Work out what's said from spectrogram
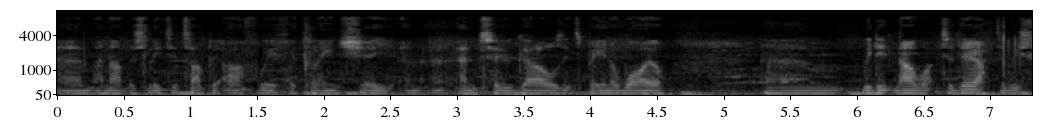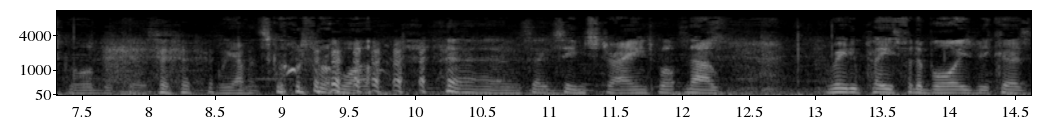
um, and obviously to top it off with a clean sheet and, and two goals. It's been a while. Um, we didn't know what to do after we scored because we haven't scored for a while. so it seemed strange, but no, really pleased for the boys because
